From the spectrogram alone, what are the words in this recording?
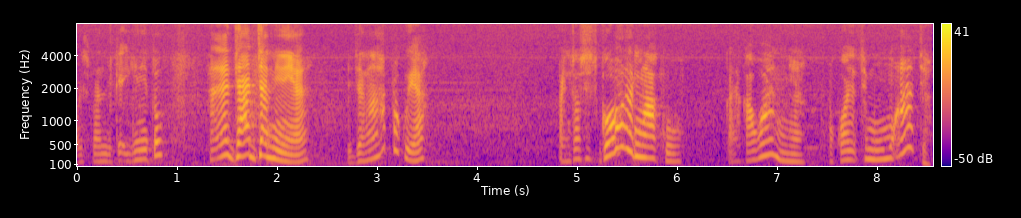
Habis mandi kayak gini tuh, hanya jajan ini ya. Jajan apa aku ya? Pengen sosis goreng lah aku. Kayak kawannya. Aku ajak si Mumu aja.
